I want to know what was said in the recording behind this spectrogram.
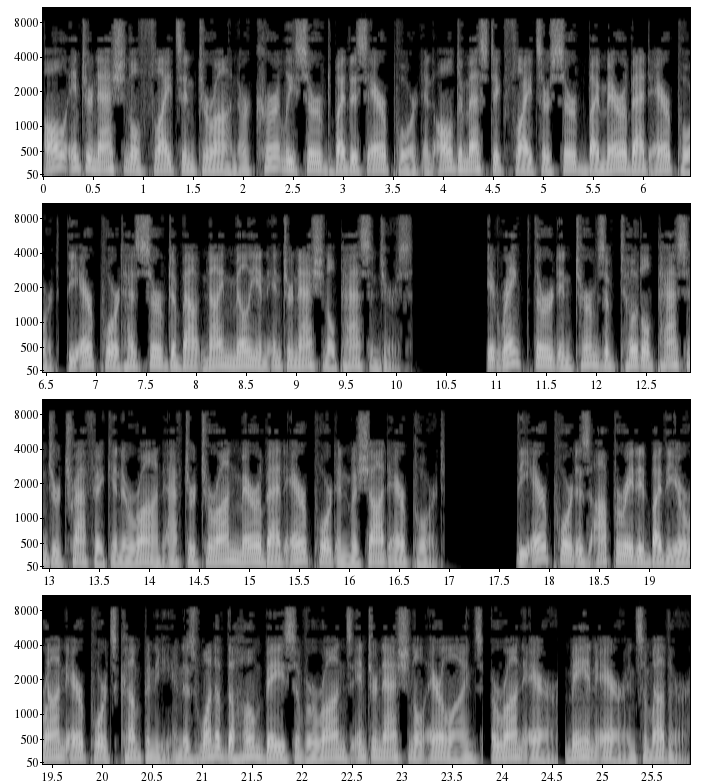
All international flights in Tehran are currently served by this airport and all domestic flights are served by Mehrabad Airport. The airport has served about 9 million international passengers. It ranked third in terms of total passenger traffic in Iran after Tehran Mehrabad Airport and Mashhad Airport. The airport is operated by the Iran Airports Company and is one of the home base of Iran's international airlines, Iran Air, Mahan Air and some other.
